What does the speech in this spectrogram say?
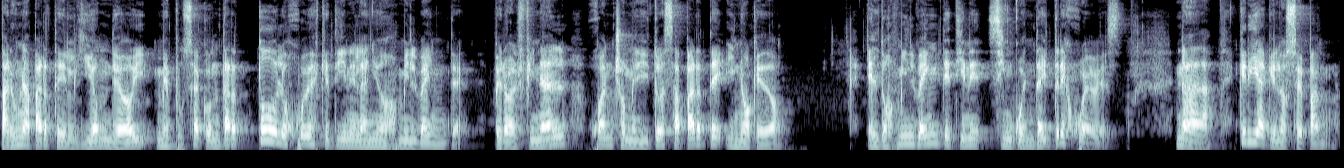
Para una parte del guion de hoy me puse a contar todos los jueves que tiene el año 2020, pero al final Juancho meditó esa parte y no quedó. El 2020 tiene 53 jueves. Nada, quería que lo sepan.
